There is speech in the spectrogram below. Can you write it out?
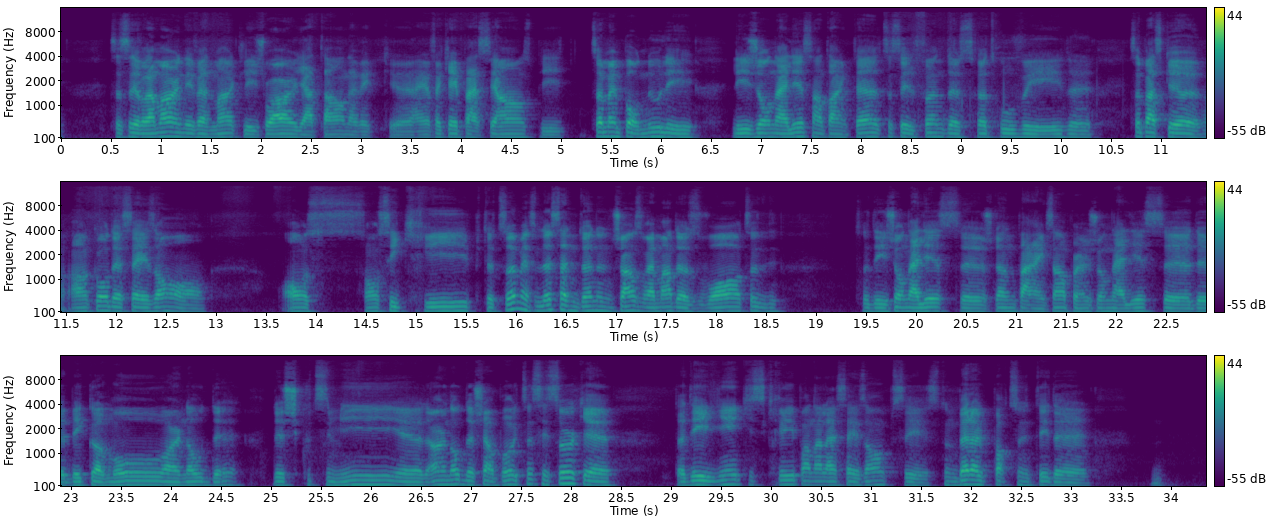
ça, c'est vraiment un événement que les joueurs y attendent avec, avec impatience. Puis, sais, même pour nous, les, les journalistes en tant que tels, tu c'est le fun de se retrouver, de, tu parce que en cours de saison, on, on, s'écrit, puis tout ça, mais là, ça nous donne une chance vraiment de se voir, tu sais, tu sais, des journalistes, euh, je donne par exemple un journaliste euh, de Bécomo, un autre de, de Chicoutimi, euh, un autre de Sherbrooke, tu c'est sûr que t'as des liens qui se créent pendant la saison, puis c'est une belle opportunité de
